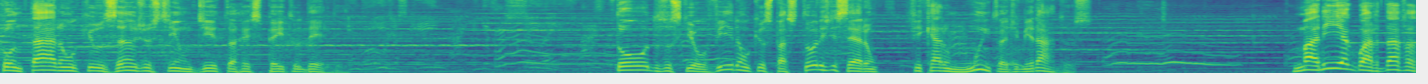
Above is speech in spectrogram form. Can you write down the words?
contaram o que os anjos tinham dito a respeito dele. Todos os que ouviram o que os pastores disseram ficaram muito admirados. Maria guardava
